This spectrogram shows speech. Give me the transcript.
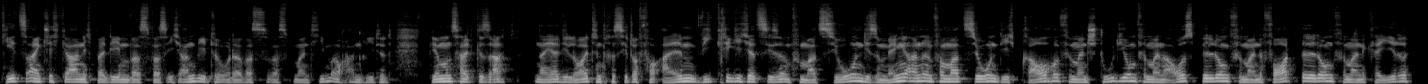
geht es eigentlich gar nicht bei dem, was, was ich anbiete oder was, was mein Team auch anbietet. Wir haben uns halt gesagt, naja, die Leute interessiert doch vor allem, wie kriege ich jetzt diese Informationen, diese Menge an Informationen, die ich brauche für mein Studium, für meine Ausbildung, für meine Fortbildung, für meine Karriere,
